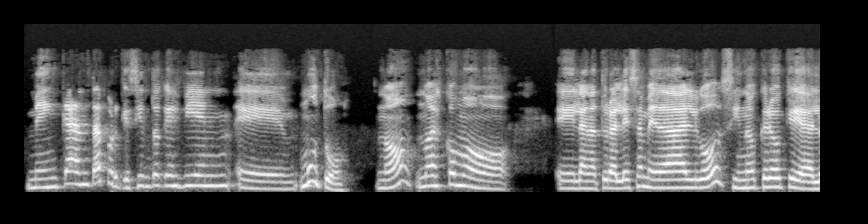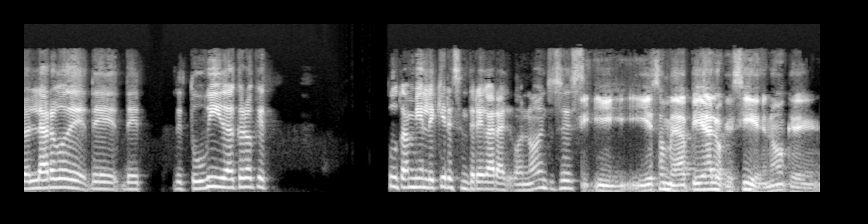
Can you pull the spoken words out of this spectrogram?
me encanta porque siento que es bien eh, mutuo, ¿no? No es como eh, la naturaleza me da algo, sino creo que a lo largo de, de, tu vida, creo que tú también le quieres entregar algo, ¿no? Entonces... Y, y, eso me da pie a lo que sigue, ¿no? Que,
